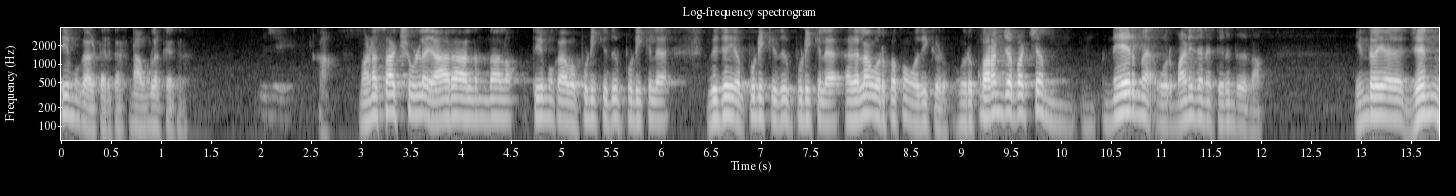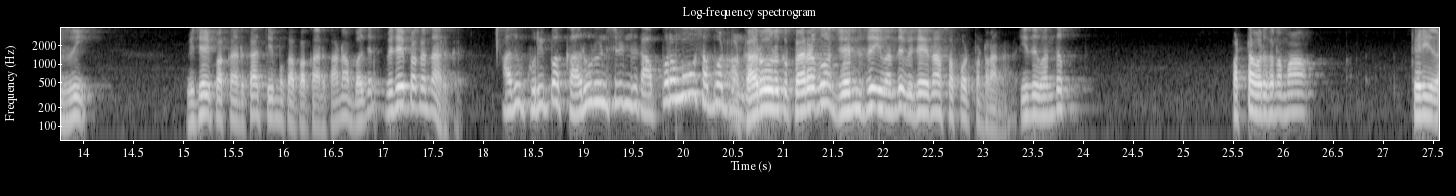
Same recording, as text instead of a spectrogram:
திமுக கிட்ட இருக்கா? நான் உங்களை கேட்குறேன் மனசாட்சி உள்ள யாராக இருந்தாலும் திமுகவை பிடிக்குது பிடிக்கல விஜயை பிடிக்குது பிடிக்கல அதெல்லாம் ஒரு பக்கம் ஒதுக்கிடும். ஒரு குறைஞ்சபட்ச நேர்மை ஒரு மனிதனுக்கு இருந்ததுன்னா. இன்றைய ஜென்சி விஜய் பக்கம் இருக்கா திமுக பக்கம் இருக்கான்னா பதில் விஜய் பக்கம் தான் இருக்கு. அதுவும் குறிப்பாக கரூர் இன்சிடென்ட்ஸ்க்கு அப்புறமும் சப்போர்ட் பண்ணுறாங்க கரூருக்கு பிறகும் ஜென்சி வந்து விஜய் தான் சப்போர்ட் பண்ணுறாங்க இது வந்து பட்டவர்தனமாக தெரிகிற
